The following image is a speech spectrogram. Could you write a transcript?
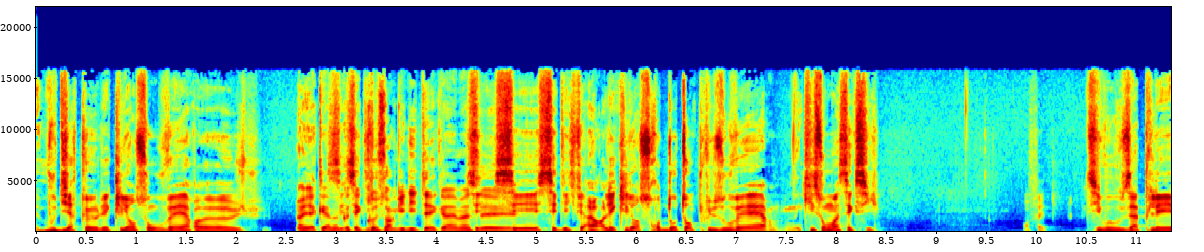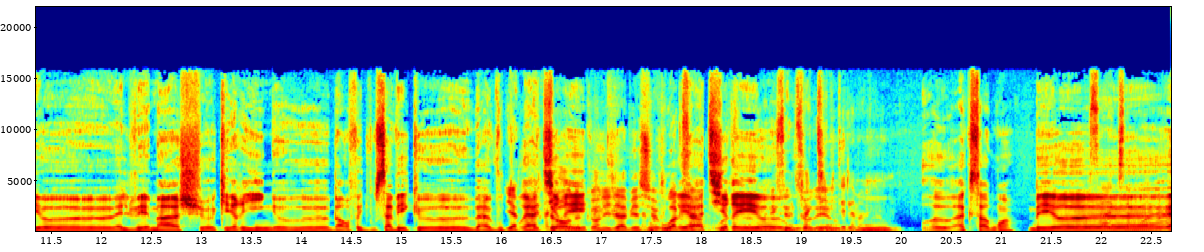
vous dire que les clients sont ouverts. il y a quand même un côté consanguinité quand même. Hein, c'est difficile. Alors les clients seront d'autant plus ouverts qu'ils sont moins sexy. En fait si vous vous appelez euh, LVMH, euh, Kering, euh, bah, en fait, vous savez que bah, vous pourrez attirer. De candidats, bien sûr. Vous pourrez attirer. AXA, moi. Mais. Euh...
